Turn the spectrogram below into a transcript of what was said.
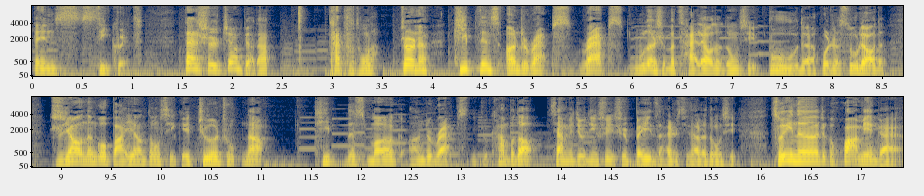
things secret。但是这样表达太普通了。这儿呢，keep things under wraps。wraps 无论什么材料的东西，布的或者塑料的，只要能够把一样东西给遮住，那 Keep this mug under wraps，你就看不到下面究竟是一是杯子还是其他的东西。所以呢，这个画面感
